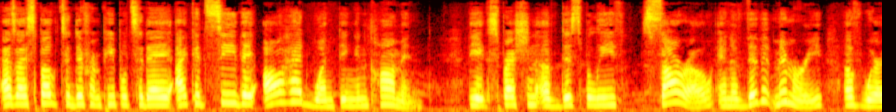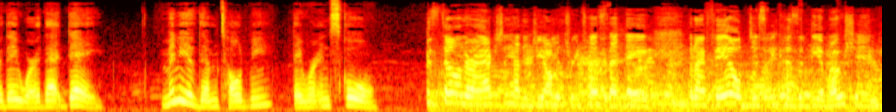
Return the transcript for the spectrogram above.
As I spoke to different people today, I could see they all had one thing in common the expression of disbelief, sorrow, and a vivid memory of where they were that day. Many of them told me they were in school. I was telling her I actually had a geometry test that day that I failed just because of the emotion.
